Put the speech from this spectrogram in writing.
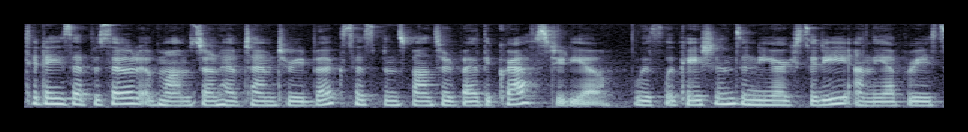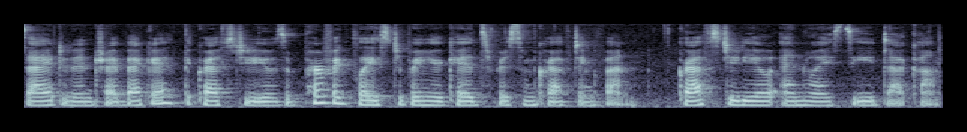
Today's episode of Moms Don't Have Time to Read Books has been sponsored by The Craft Studio. With locations in New York City, on the Upper East Side, and in Tribeca, The Craft Studio is a perfect place to bring your kids for some crafting fun craftstudionyc.com.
